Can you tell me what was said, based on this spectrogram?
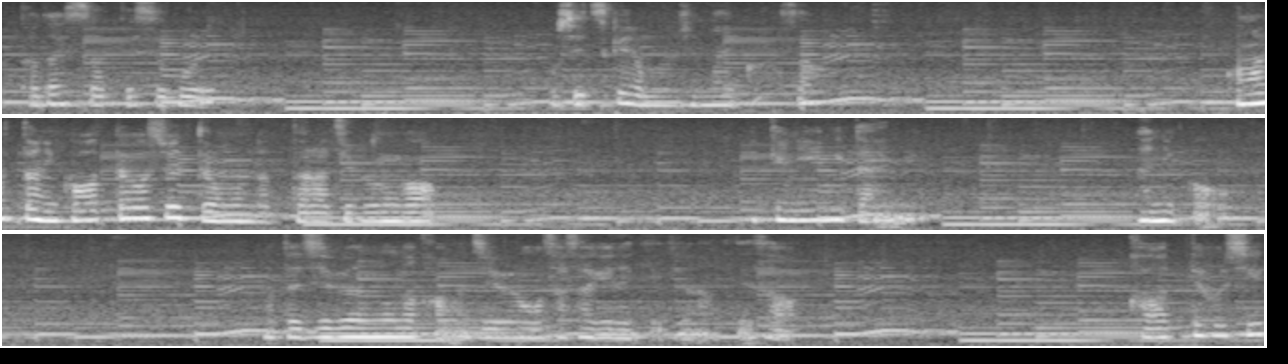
うん、正しさってすごい押し付けるものじゃないからさ。この人に変わってほしいって思うんだったら自分が生贄みたいに何かをまた自分の中の自分を捧げなきゃいけなくてさ。変わってほしい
